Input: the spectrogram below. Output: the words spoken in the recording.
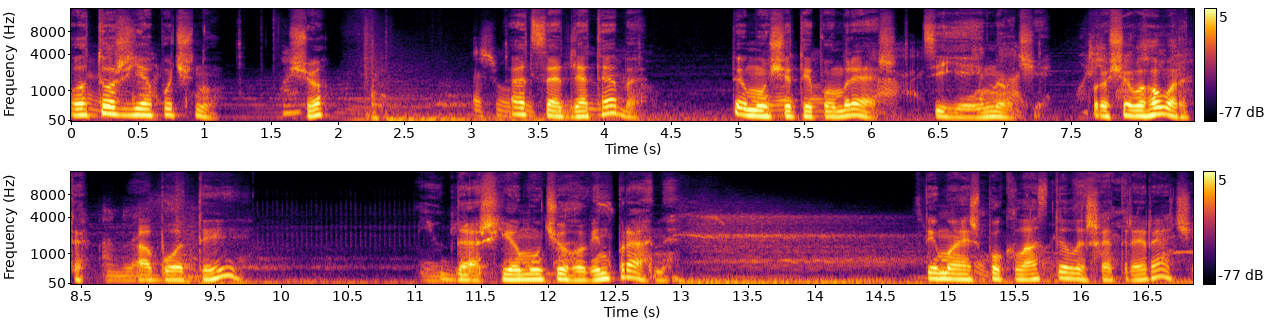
Отож я почну. Що? А це для тебе? Тому що ти помреш цієї ночі. Про що ви говорите? Або ти даш йому, чого він прагне. Ти маєш покласти лише три речі:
